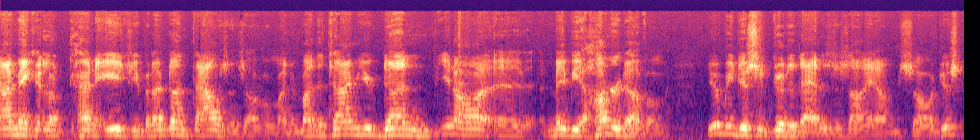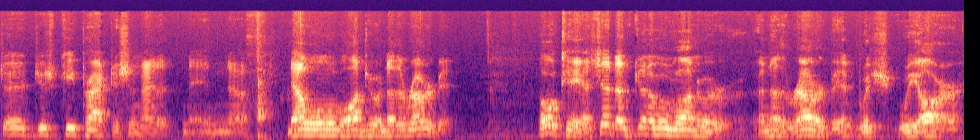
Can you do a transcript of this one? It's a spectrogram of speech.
I, make it look kind of easy, but I've done thousands of them. And by the time you've done, you know, uh, maybe a hundred of them, you'll be just as good at that as, as I am. So just uh, just keep practicing at it. And uh, now we'll move on to another router bit. Okay, I said I was going to move on to a, another router bit, which we are,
